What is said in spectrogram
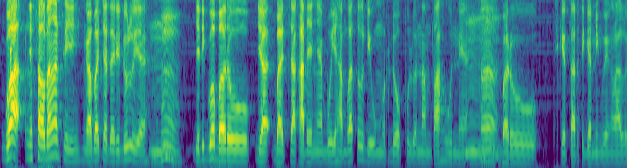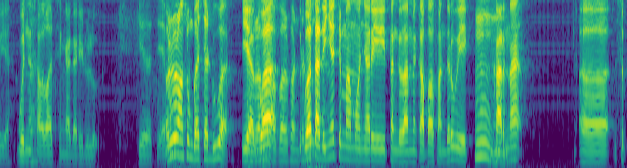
gua nyesal banget sih nggak baca dari dulu ya. Hmm. Hmm. Jadi gua baru ja- baca karyanya Buya Hamka tuh di umur 26 tahun ya. Hmm. Hmm. Baru sekitar tiga minggu yang lalu ya. Gue nyesal banget sih nggak dari dulu. Gila sih. Oh, lu langsung baca dua. Iya, gua gua tadinya cuma mau nyari tenggelamnya kapal Van der Wijk Hmm. karena eh se-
